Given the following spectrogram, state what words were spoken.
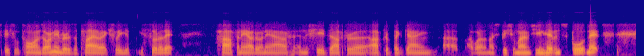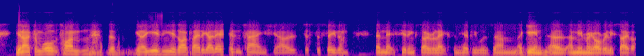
special times. I remember as a player actually, you, you sort of that half an hour to an hour in the sheds after a after a big game, uh, one of the most special moments you can have in sport. And that's you know, from all the time, the, you know, years and years I played ago, that hasn't changed. You know, just to see them in that setting so relaxed and happy was, um, again, a, a memory I'll really savour.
